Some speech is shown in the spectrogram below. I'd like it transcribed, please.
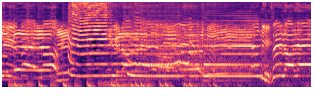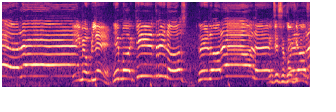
κύπελο! Θέλω λέ, λέ! Είμαι ο μπλε Είμαι ο κίτρινος! Θέλω λέ, λέ! Μίτσο είσαι ο κόκκινος. Θέλω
